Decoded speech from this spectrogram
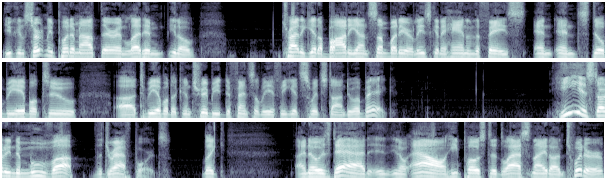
you can certainly put him out there and let him, you know, try to get a body on somebody or at least get a hand in the face and and still be able to uh, to be able to contribute defensively if he gets switched onto a big. He is starting to move up the draft boards. Like I know his dad, you know Al, he posted last night on Twitter,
